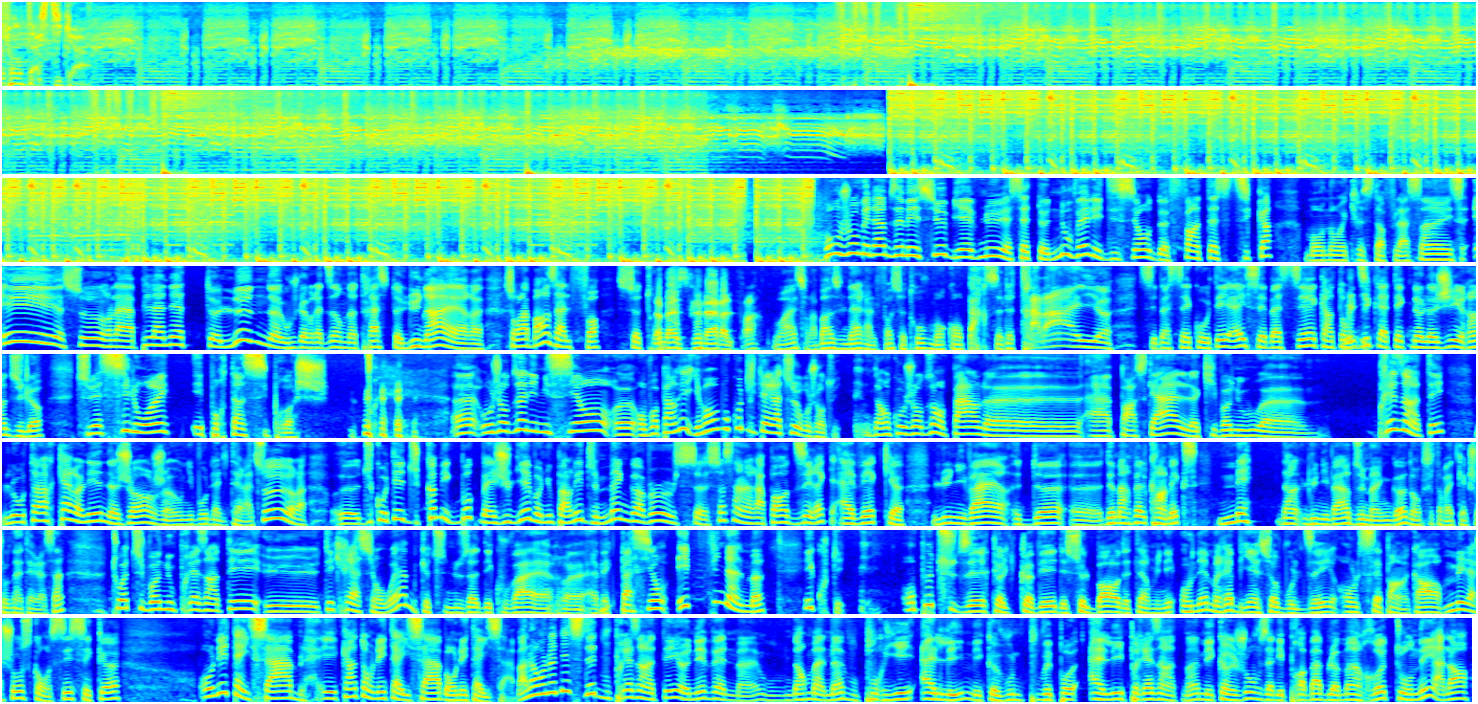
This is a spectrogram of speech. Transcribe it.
Fantastica. Mesdames et messieurs, bienvenue à cette nouvelle édition de Fantastica. Mon nom est Christophe Lassens et sur la planète Lune, ou je devrais dire notre astre lunaire, sur la base alpha se trouve... La base lunaire alpha. Ouais, sur la base lunaire alpha se trouve mon comparse de travail, Sébastien Côté. Hey Sébastien, quand on dit que la technologie est rendue là, tu es si loin et pourtant si proche. Euh, aujourd'hui à l'émission, euh, on va parler, il va y avoir beaucoup de littérature aujourd'hui. Donc aujourd'hui, on parle euh, à Pascal qui va nous présenter l'auteur Caroline Georges au niveau de la littérature. du côté du comic book, ben, Julien va nous parler du Mangaverse. Ça, c'est un rapport direct avec l'univers de, de Marvel Comics, mais dans l'univers du manga. Donc, ça, ça va être quelque chose d'intéressant. Toi, tu vas nous présenter euh, tes créations web que tu nous as découvert euh, avec passion. Et finalement, écoutez, on peut-tu dire que le COVID est sur le bord de terminer? On aimerait bien ça vous le dire. On ne le sait pas encore. Mais la chose qu'on sait, c'est que on est haïssable et quand on est haïssable, on est haïssable. Alors, on a décidé de vous présenter un événement où normalement vous pourriez aller, mais que vous ne pouvez pas aller présentement, mais qu'un jour vous allez probablement retourner. Alors,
